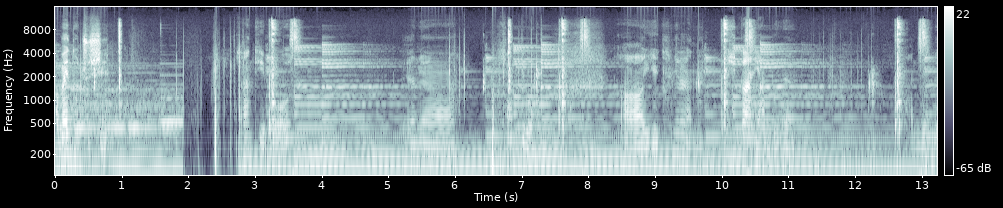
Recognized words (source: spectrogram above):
아벤톤 출신. 산티보 이러면 산티보. 아 이게 큰일 났네. 시간이 안 보면 안 되는데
